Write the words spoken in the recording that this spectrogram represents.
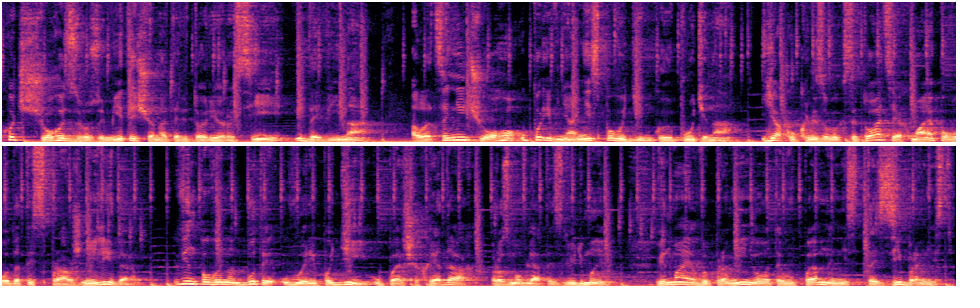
хоч чогось зрозуміти, що на території Росії іде війна. Але це нічого у порівнянні з поведінкою Путіна. Як у кризових ситуаціях має поводитись справжній лідер? Він повинен бути у вирі подій у перших рядах, розмовляти з людьми. Він має випромінювати впевненість та зібраність,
